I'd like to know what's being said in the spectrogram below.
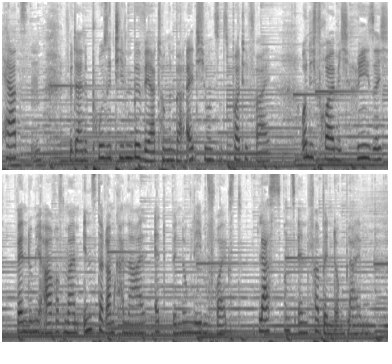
Herzen für deine positiven Bewertungen bei iTunes und Spotify und ich freue mich riesig, wenn du mir auch auf meinem Instagram-Kanal Bindung Leben folgst. Lass uns in Verbindung bleiben.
